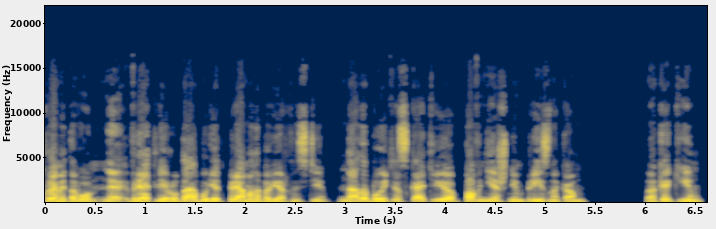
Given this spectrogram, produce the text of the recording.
Кроме того, э, вряд ли руда будет прямо на поверхности. Надо будет искать ее по внешним признакам. По каким?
